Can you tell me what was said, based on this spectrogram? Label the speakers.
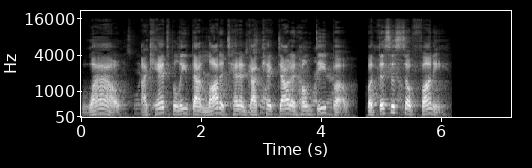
Speaker 1: Wow, I can't believe that Lotta tenant got kicked out at Home Depot. But this is so funny.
